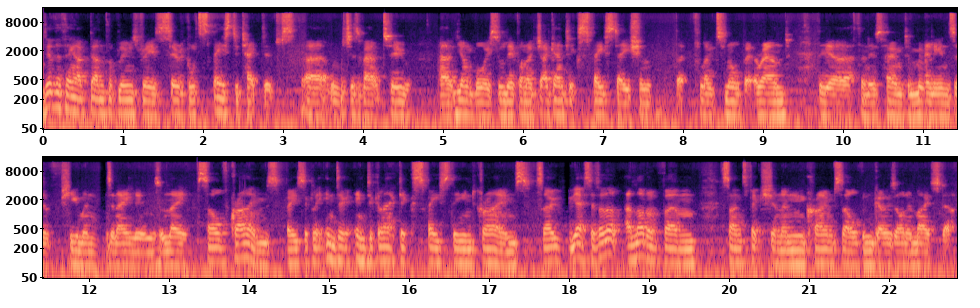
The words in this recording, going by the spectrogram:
The other thing I've done for Bloomsbury is a series called Space Detectives, uh, which is about two uh, young boys who live on a gigantic space station that floats in orbit around the Earth and is home to millions of humans and aliens, and they solve crimes, basically inter- intergalactic space-themed crimes. So yes, there's a lot, a lot of um, science fiction and crime solving goes on in my stuff.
